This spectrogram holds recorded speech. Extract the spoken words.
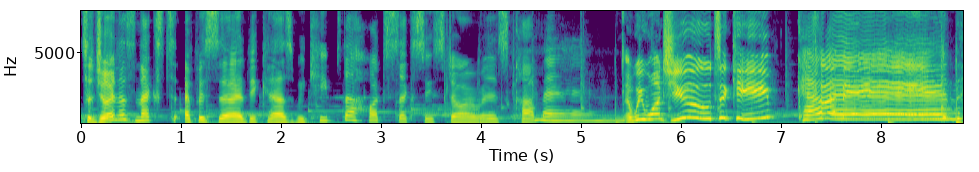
So join us next episode because we keep the hot, sexy stories coming. And we want you to keep Coming!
